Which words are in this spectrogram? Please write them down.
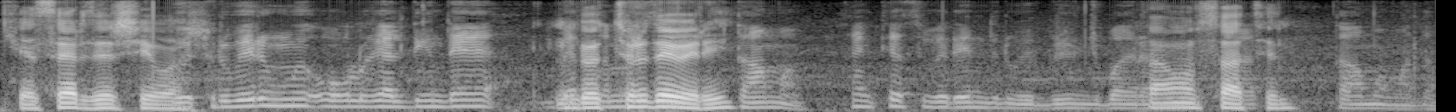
Keseriz her şey var. Götürüverin mi oğlu geldiğinde? Götür de vereyim. Tamam. Sen kesiver indir birinci bayram. Tamam, zaten. Tamam adam.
